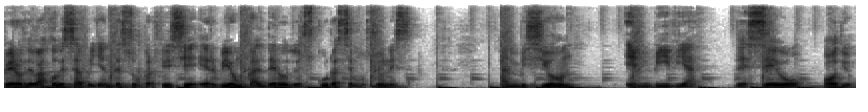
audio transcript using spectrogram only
pero debajo de esa brillante superficie hervía un caldero de oscuras emociones, ambición, envidia, deseo, odio.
